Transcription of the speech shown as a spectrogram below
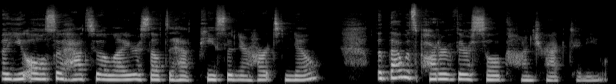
but you also have to allow yourself to have peace in your heart to know that that was part of their soul contract anyway.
